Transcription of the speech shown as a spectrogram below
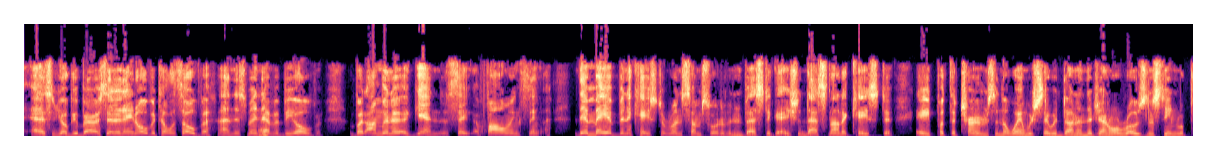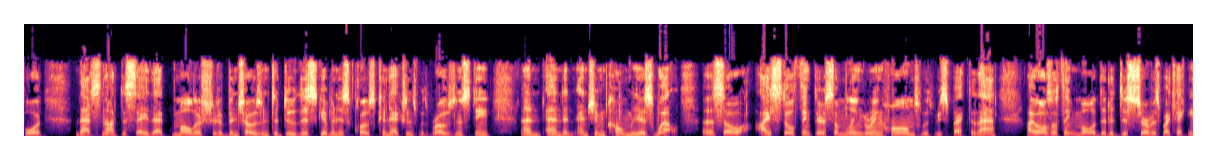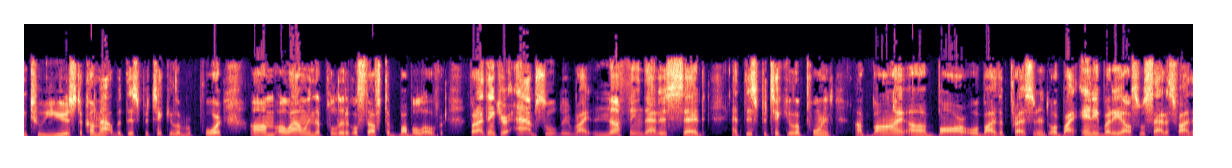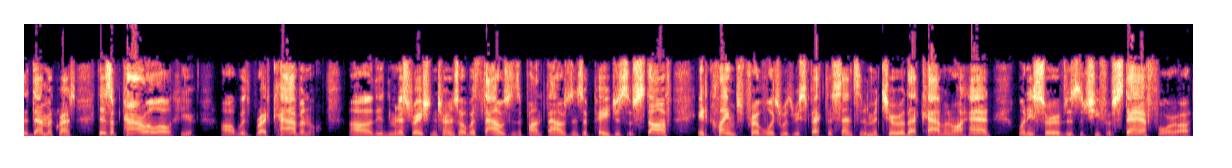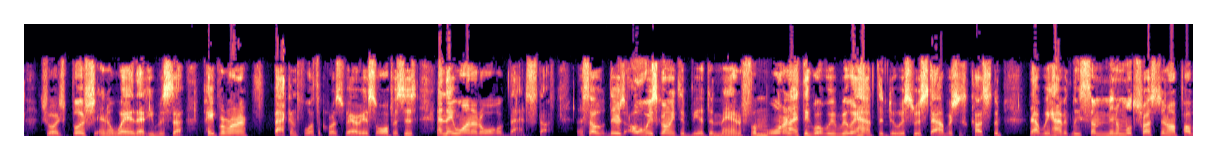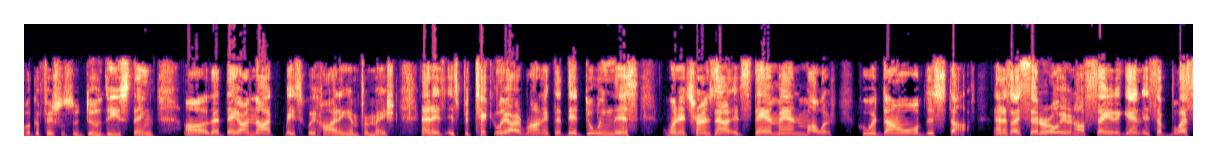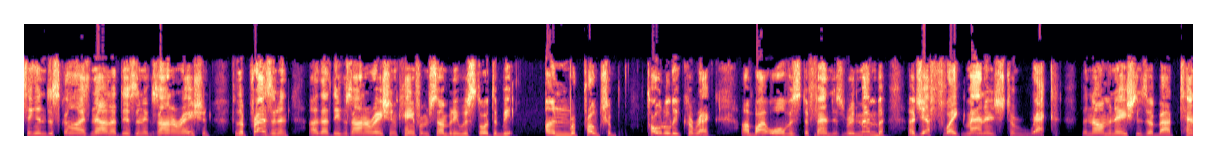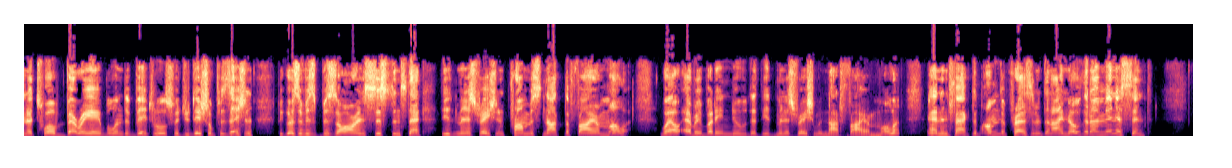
as Yogi Berra said, it ain't over till it's over, and this may never be over. But I'm going to again say a following thing: there may have been a case to run some sort of an investigation. That's not a case to a put the terms in the way in which they were done in the General Rosenstein report. That's not to say that Mueller should have been chosen to do this, given his close connections with Rosenstein and and and Jim Comey as well. Uh, so I still think there's some lingering harms with respect to that. I also think Mueller did a disservice by taking two years to come out with this particular report, um, allowing the political stuff to bubble over. But I think you're absolutely right. Nothing that is said at this particular point uh, by uh, Barr or by the president or by anybody else will satisfy the Democrats. There's a parallel here uh, with Brett Kavanaugh. Uh, the administration turns over thousands upon thousands of pages of stuff. It claims privilege with respect to sensitive material that Kavanaugh had when he served as the chief of staff for uh, George Bush in a way that he was a paper runner back and forth across various offices, and they wanted all of that stuff. So there's always going to be a demand for more, and I think what we really have to do is to establish a custom that we have at least some minimal trust in our public officials who do these things, uh, that they are not basically hiding information. And it's, it's particularly ironic that they're doing this when it turns out it's their man Mueller who had done all of this stuff. And as I said earlier, and I'll say it again, it's a blessing in disguise now that there's an exoneration. For the president, uh, that the exoneration came from somebody who was thought to be unreproachable totally correct uh, by all of his defenders. Remember, uh, Jeff Flake managed to wreck the nominations of about 10 or 12 very able individuals for judicial positions because of his bizarre insistence that the administration promised not to fire Mueller. Well, everybody knew that the administration would not fire Mueller. And in fact, if I'm the president and I know that I'm innocent,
